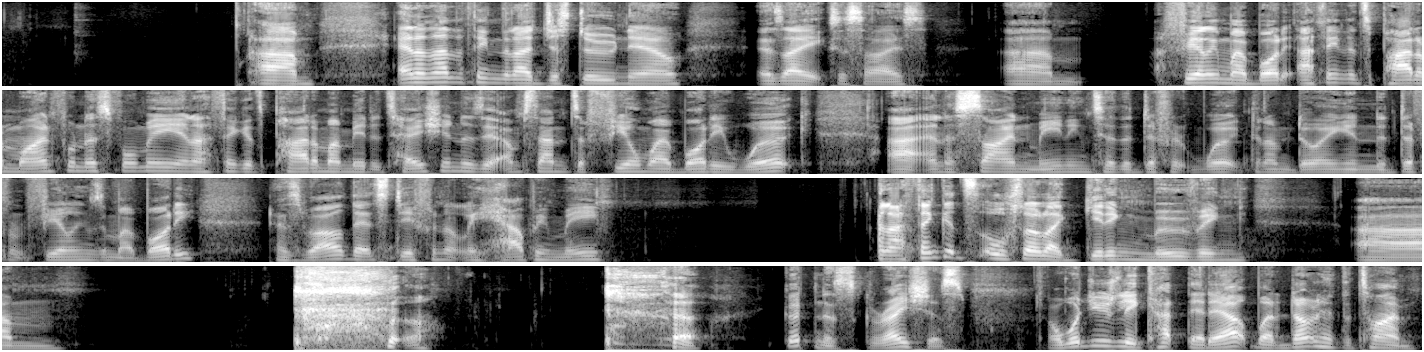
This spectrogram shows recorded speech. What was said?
Um, and another thing that I just do now as I exercise, um, feeling my body. I think that's part of mindfulness for me, and I think it's part of my meditation. Is that I'm starting to feel my body work uh, and assign meaning to the different work that I'm doing and the different feelings in my body as well. That's definitely helping me. And I think it's also like getting moving. Um, goodness gracious! I would usually cut that out, but I don't have the time.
